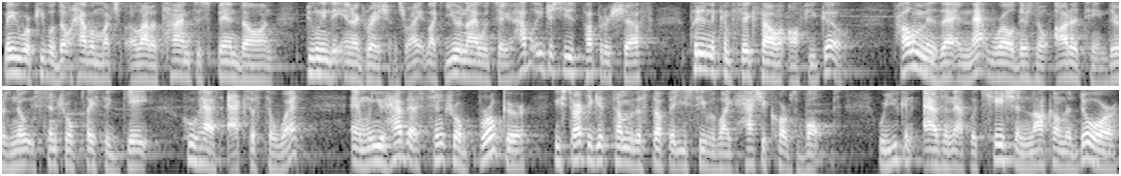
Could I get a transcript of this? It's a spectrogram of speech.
Maybe where people don't have a, much, a lot of time to spend on doing the integrations, right? Like you and I would say, how about you just use Puppet or Chef, put it in the config file and off you go. Problem is that in that world, there's no auditing. There's no central place to gate who has access to what. And when you have that central broker, you start to get some of the stuff that you see with like HashiCorp's Vault, where you can, as an application, knock on the door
